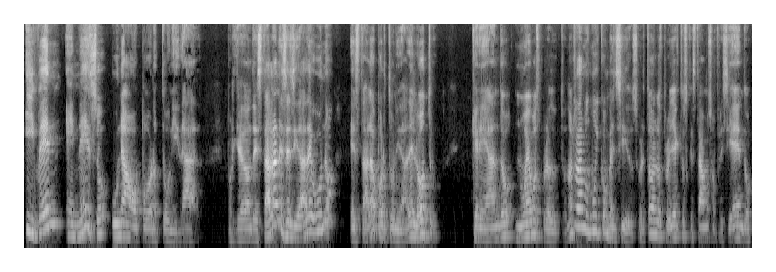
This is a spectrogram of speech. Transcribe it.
Y ven en eso una oportunidad, porque donde está la necesidad de uno, está la oportunidad del otro, creando nuevos productos. Nosotros estamos muy convencidos, sobre todo en los proyectos que estamos ofreciendo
